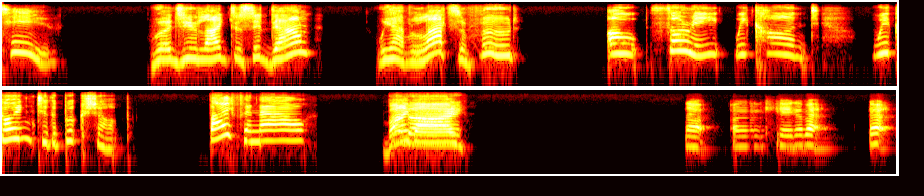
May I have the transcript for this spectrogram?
too. Would you like to sit down? We have lots of food. Oh, sorry, we can't. We're going to the bookshop. Bye for now. Bye bye. Rồi, ok các bạn. Các bạn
